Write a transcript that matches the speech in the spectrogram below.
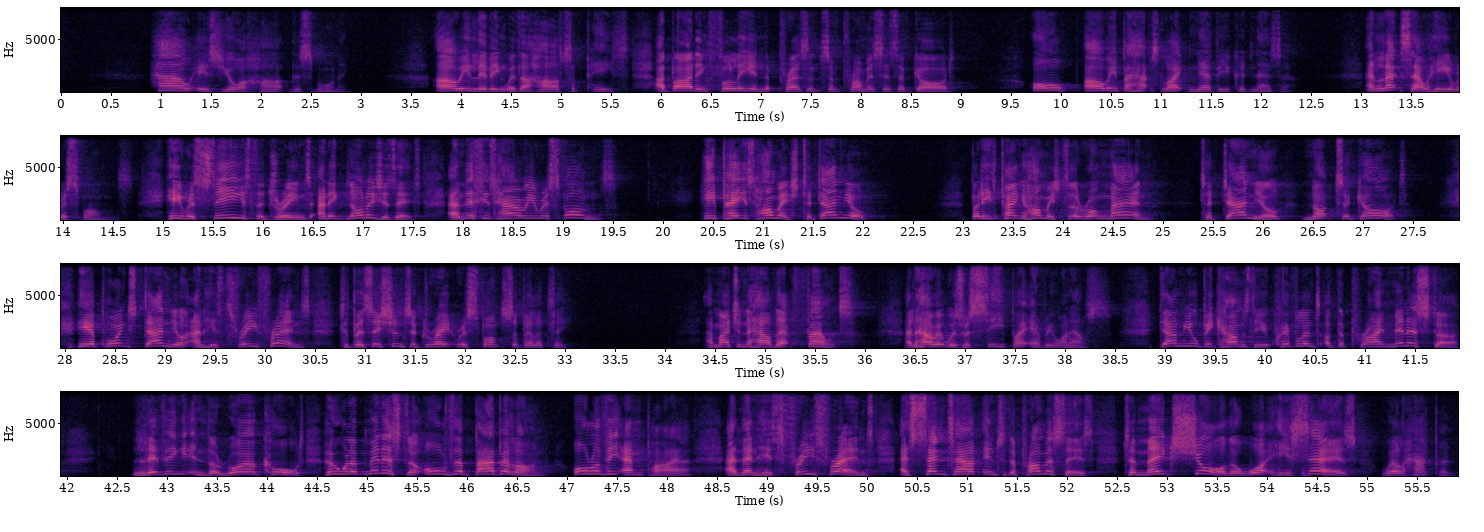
how is your heart this morning? Are we living with a heart of peace, abiding fully in the presence and promises of God? Or are we perhaps like Nebuchadnezzar? And let's how he responds. He receives the dreams and acknowledges it. And this is how he responds. He pays homage to Daniel, but he's paying homage to the wrong man, to Daniel, not to God. He appoints Daniel and his three friends to positions of great responsibility. Imagine how that felt and how it was received by everyone else. Daniel becomes the equivalent of the prime minister living in the royal court who will administer all the Babylon, all of the empire, and then his three friends are sent out into the promises to make sure that what he says will happen.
